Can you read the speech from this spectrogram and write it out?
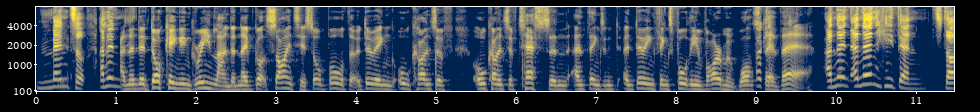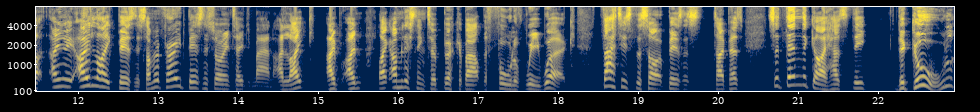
mental. Yeah. And then and then they're docking in Greenland, and they've got scientists on board that are doing all kinds of all kinds of tests and, and things and, and doing things for the environment whilst okay. they're there. And then and then he then start. I I like business. I'm a very business orientated man. I like I, I'm like I'm listening to a book about the fall of WeWork. That is the sort of business type person. So then the guy has the the ghoul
